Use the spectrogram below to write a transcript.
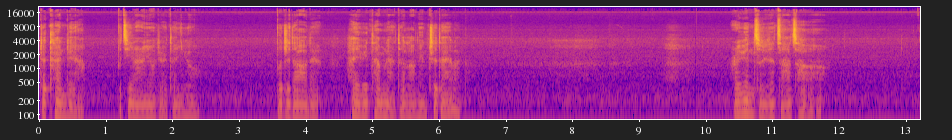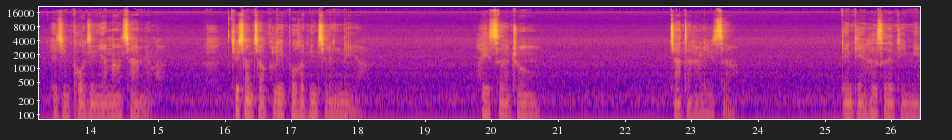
这看着呀，不禁让人有点担忧。不知道的。还以为他们俩得老年痴呆了呢。而院子里的杂草已经铺进岩廊下面了，就像巧克力薄荷冰淇淋那样，黑色中夹杂着绿色，点点褐色的地面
